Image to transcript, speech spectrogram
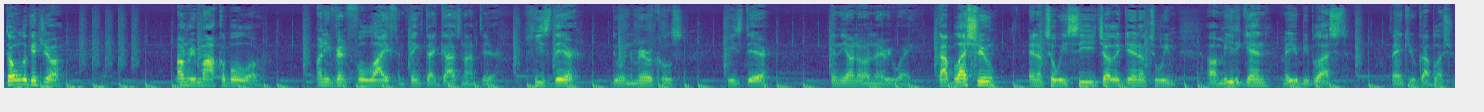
don't look at your unremarkable or uneventful life and think that God's not there. He's there doing the miracles, He's there in the unordinary way. God bless you. And until we see each other again, until we uh, meet again, may you be blessed. Thank you. God bless you.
